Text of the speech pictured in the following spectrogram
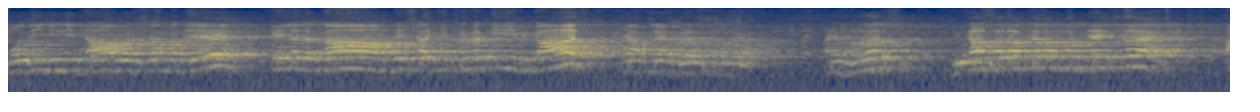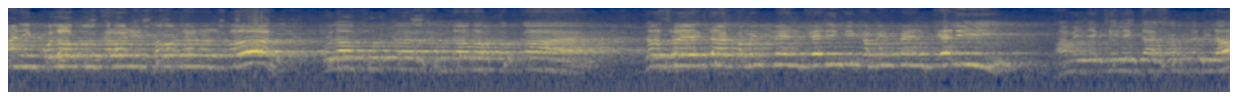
मोदीजींनी दहा वर्षामध्ये केलेलं काम देशाची प्रगती विकास हे आपल्या डोळ्यासमोर आणि म्हणूनच विकासाला आपल्याला मत द्यायचं आहे आणि कोल्हापूरकरांनी ठरवल्यानंतर कोल्हापूरकर शब्दाला पक्का आहे जसं एकदा कमिटमेंट केली की कमिटमेंट केली आम्ही देखील एकदा शब्द दिला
